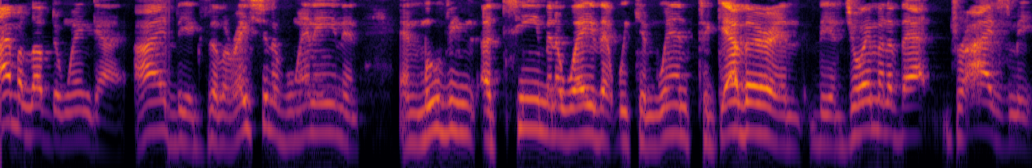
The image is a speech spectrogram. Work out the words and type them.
I'm a love to win guy. I the exhilaration of winning and and moving a team in a way that we can win together and the enjoyment of that drives me.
